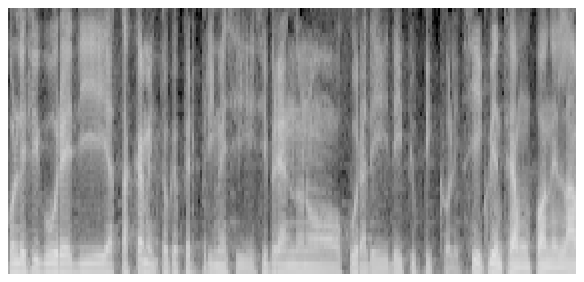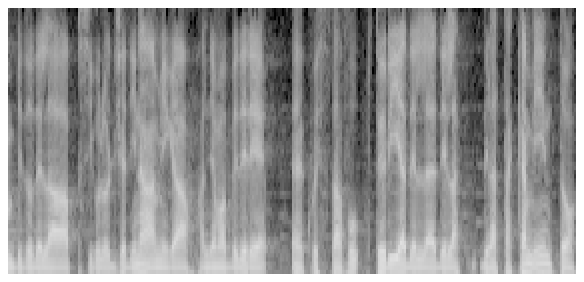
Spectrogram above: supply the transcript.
con le figure di attaccamento che per prime si, si prendono cura dei, dei più piccoli. Sì, qui entriamo un po' nell'ambito della psicologia dinamica, andiamo a vedere eh, questa fo- teoria del- della- dell'attaccamento,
